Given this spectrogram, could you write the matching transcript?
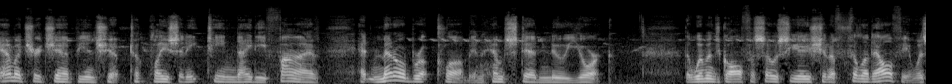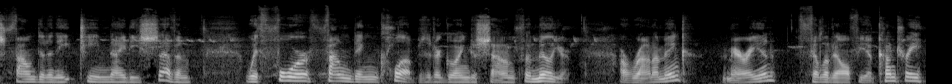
Amateur Championship took place in 1895 at Meadowbrook Club in Hempstead, New York. The Women's Golf Association of Philadelphia was founded in 1897 with four founding clubs that are going to sound familiar Aronimink, Merion, Philadelphia Country,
